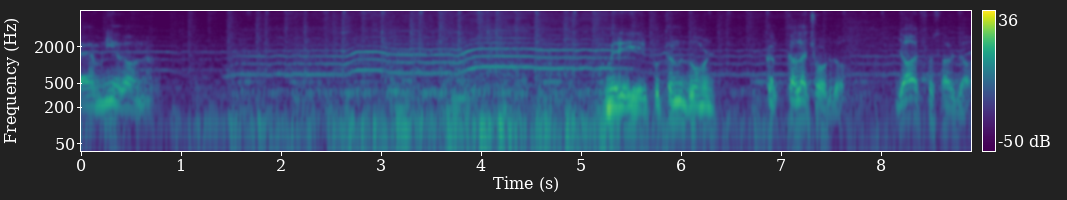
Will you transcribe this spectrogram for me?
टाइम नहीं है मेरे हीर पुत्र दो मिनट कला छोड़ दो। जाओ सर जाओ।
